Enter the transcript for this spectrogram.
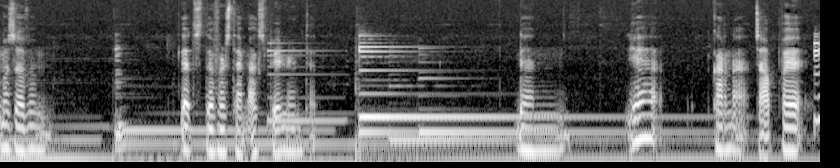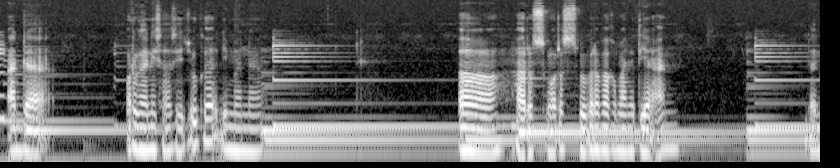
most of them that's the first time I experienced it. Dan ya karena capek ada organisasi juga di mana uh, harus ngurus beberapa kepanitiaan dan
